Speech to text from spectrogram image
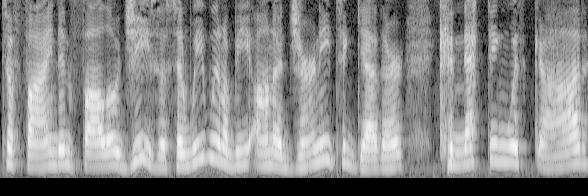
to find and follow Jesus. And we want to be on a journey together, connecting with God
